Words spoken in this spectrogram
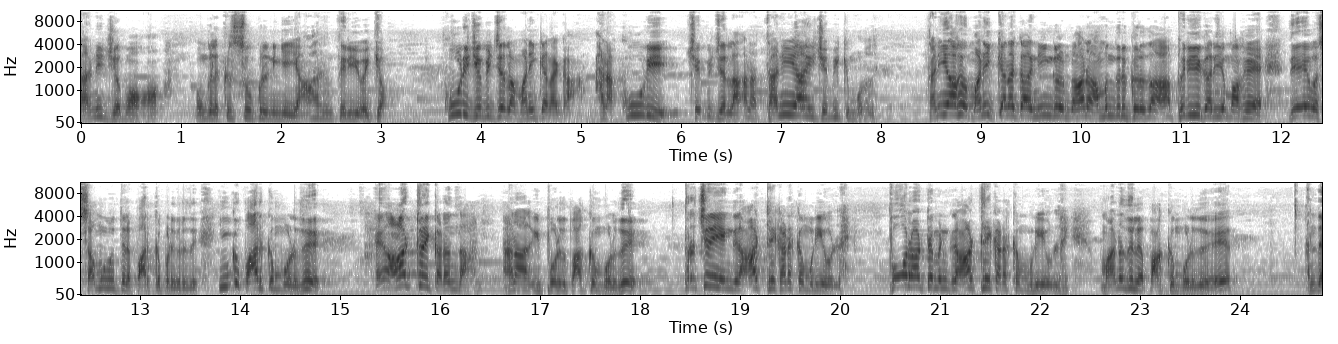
தனி ஜெபம் உங்களை கிறிஸ்துவுக்குள் நீங்கள் யாருன்னு தெரிய வைக்கும். கூடி ஜெபிச்சிடலாம் மணிக்கணக்காக ஆனால் கூடி ஜெபிச்சிடலாம். ஆனால் தனியாக ஜெபிக்கும் பொழுது தனியாக மணிக்கணக்காக நீங்களும் நானும் அமர்ந்திருக்கிறது தான் பெரிய காரியமாக தேவ சமூகத்தில் பார்க்கப்படுகிறது. இங்கு பார்க்கும் பொழுது ஆற்றை கடந்தான். ஆனால் இப்பொழுது பார்க்கும் பொழுது பிரச்சனை என்கிற ஆற்றை கடக்க முடியவில்லை. போராட்டம் என்கிற ஆற்றை கடக்க முடியவில்லை. மனதில் பார்க்கும் பொழுது அந்த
